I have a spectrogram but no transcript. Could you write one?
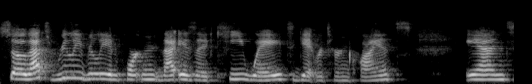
So that's really, really important. That is a key way to get return clients. And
